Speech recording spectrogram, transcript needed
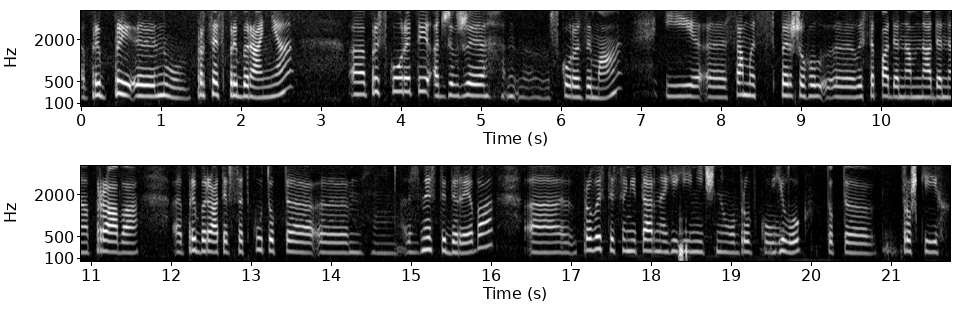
е, при, при, е, ну, процес прибирання прискорити, адже вже скоро зима. І е, саме з 1 е, листопада нам надано право е, прибирати в садку, тобто е, знести дерева, е, провести санітарно-гігієнічну обробку гілок, тобто трошки їх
